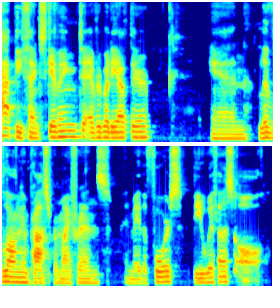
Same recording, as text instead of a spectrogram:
Happy Thanksgiving to everybody out there. And live long and prosper, my friends. And may the force be with us all.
